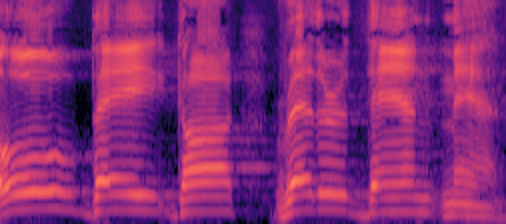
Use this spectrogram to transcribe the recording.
obey God rather than man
